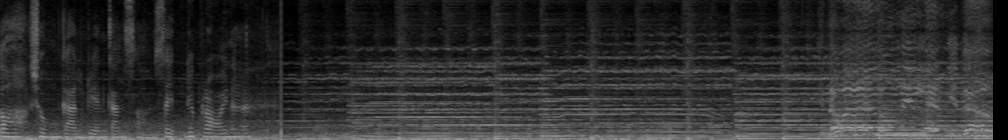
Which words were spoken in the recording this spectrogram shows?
ก็ชมการเรียนการสอนเสร็จเรียบร้อยนะคะ You know I'd only let you down.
